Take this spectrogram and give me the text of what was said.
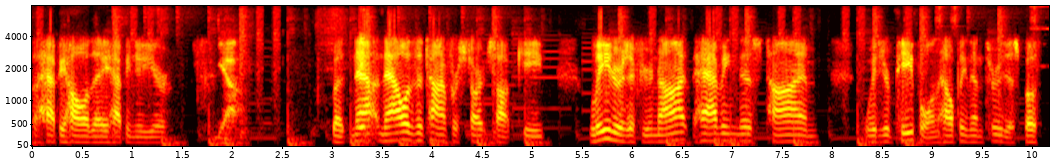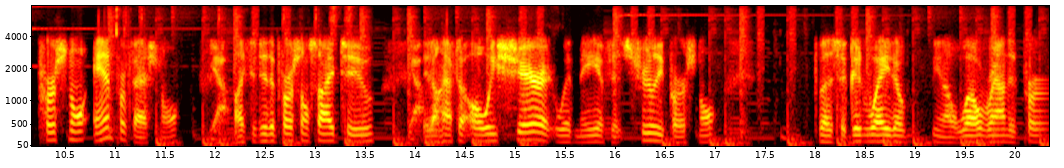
a, happy holiday, happy new year. Yeah. But now, now is the time for start, stop, keep. Leaders, if you're not having this time with your people and helping them through this, both personal and professional. Yeah. I like to do the personal side too. Yeah. They don't have to always share it with me if it's truly personal, but it's a good way to, you know, well-rounded per,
